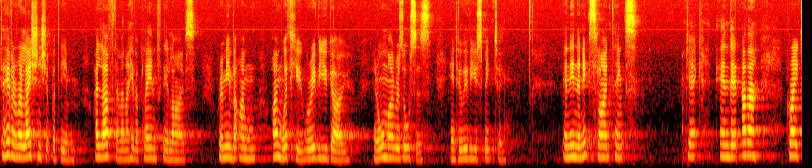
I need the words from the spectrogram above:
to have a relationship with them. I love them and I have a plan for their lives. Remember, I'm I'm with you wherever you go, and all my resources, and whoever you speak to. And then the next slide, thanks, Jack. And that other great,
